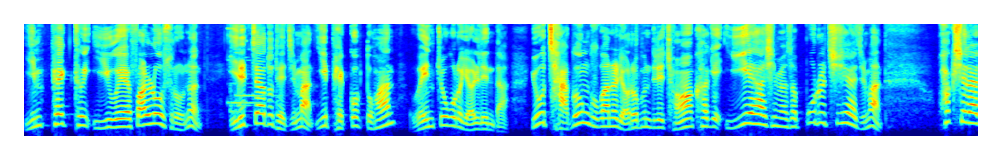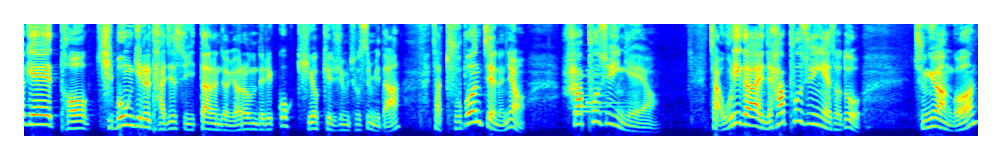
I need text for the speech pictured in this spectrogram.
임팩트 이후의 팔로우스로는 일자도 되지만 이 배꼽 또한 왼쪽으로 열린다. 요 작은 구간을 여러분들이 정확하게 이해하시면서 볼을 치셔야지만 확실하게 더 기본기를 다질 수 있다는 점 여러분들이 꼭 기억해 주시면 좋습니다. 자, 두 번째는요. 하프 스윙이에요. 자, 우리가 이제 하프 스윙에서도 중요한 건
